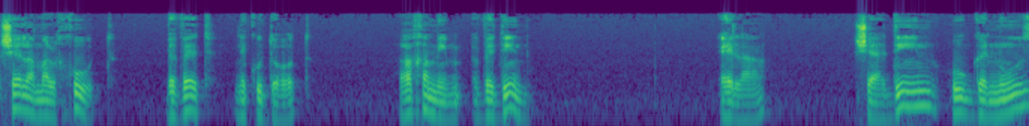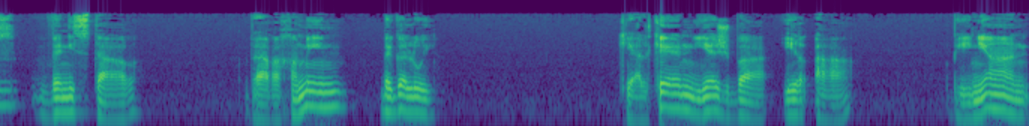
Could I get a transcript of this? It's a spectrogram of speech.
של המלכות בבית נקודות, רחמים ודין. אלא שהדין הוא גנוז ונסתר, והרחמים בגלוי. כי על כן יש בה יראה, בעניין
